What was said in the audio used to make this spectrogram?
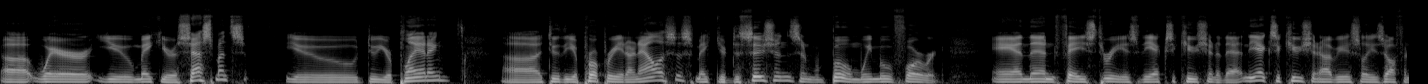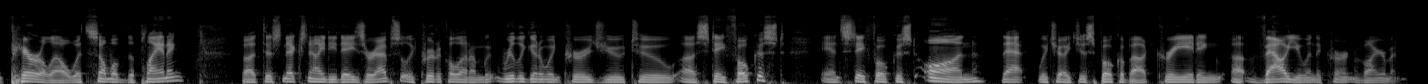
uh, where you make your assessments, you do your planning, uh, do the appropriate analysis, make your decisions, and boom, we move forward. And then phase three is the execution of that. And the execution, obviously, is often parallel with some of the planning. But this next 90 days are absolutely critical, and I'm really going to encourage you to uh, stay focused and stay focused on that which I just spoke about, creating uh, value in the current environment.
